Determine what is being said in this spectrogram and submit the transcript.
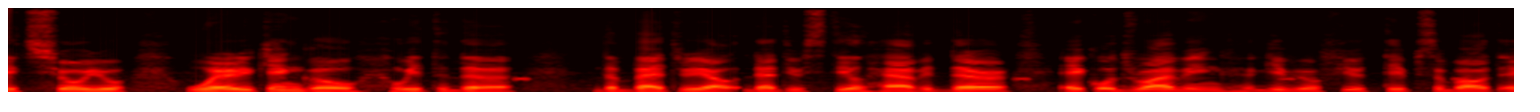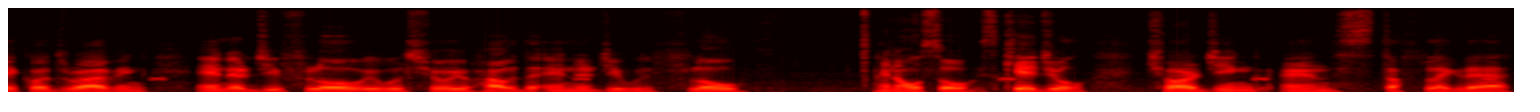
It show you where you can go with the the battery that you still have it there eco driving give you a few tips about eco driving energy flow it will show you how the energy will flow and also schedule charging and stuff like that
